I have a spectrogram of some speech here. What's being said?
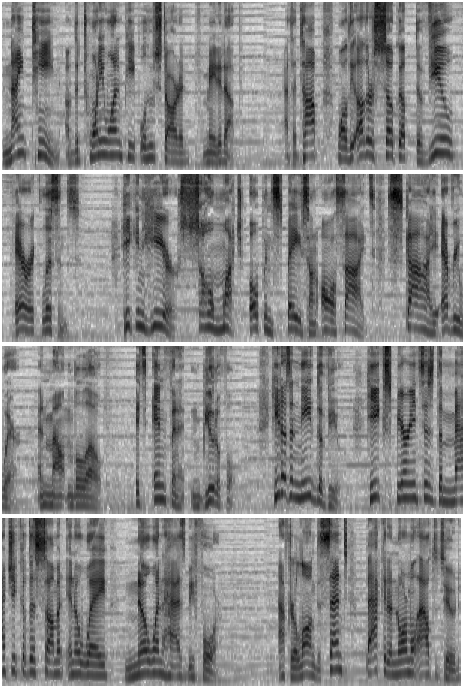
19 of the 21 people who started made it up. At the top, while the others soak up the view, Erik listens. He can hear so much open space on all sides, sky everywhere, and mountain below. It's infinite and beautiful. He doesn't need the view. He experiences the magic of the summit in a way no one has before. After a long descent, back at a normal altitude,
